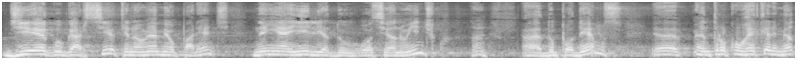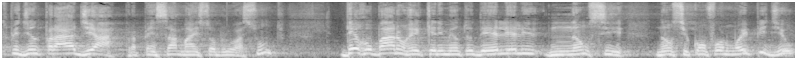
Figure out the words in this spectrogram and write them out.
Diego Garcia, que não é meu parente, nem é ilha do Oceano Índico, né, é, do Podemos, é, entrou com um requerimento pedindo para adiar, para pensar mais sobre o assunto. Derrubaram o requerimento dele, ele não se, não se conformou e pediu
